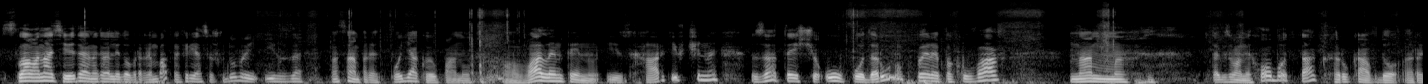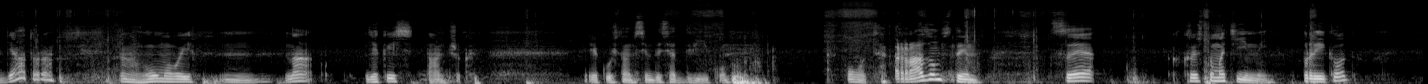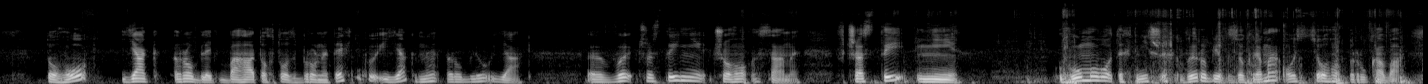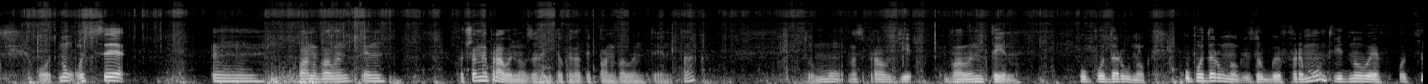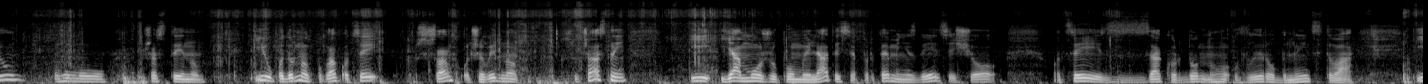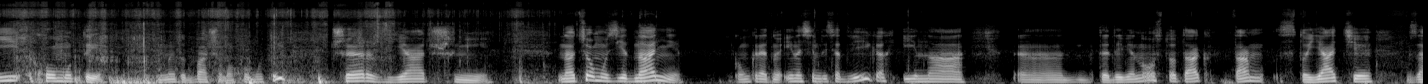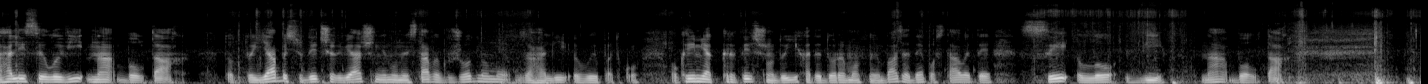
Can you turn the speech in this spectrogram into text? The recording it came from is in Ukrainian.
Слава нації, вітаю на каналі Добрий Рембат. В ефірі я Сашко Добрий і насамперед подякую пану Валентину із Харківщини за те, що у подарунок перепакував нам так званий хобот, так, рукав до радіатора гумовий на якийсь танчик. Якусь там 72-ку. От. Разом з тим, це хрестоматійний приклад того, як роблять багато хто з бронетехнікою і як не роблю я. Е, В частині чого саме? В частині гумово-технічних виробів, зокрема, ось цього рукава. От, ну, ось це пан Валентин. Хоча неправильно взагалі то казати пан Валентин, так? Тому насправді Валентин у подарунок. У подарунок зробив ремонт, відновив оцю гумову частину. І у подарунок поклав оцей шланг, очевидно, сучасний. І я можу помилятися, проте мені здається, що оцей з закордонного виробництва. І хомути. Ми тут бачимо хомути черв'ячні. На цьому з'єднанні, конкретно і на 72-ках, і на е, Т-90, так, там стоять е, взагалі силові на болтах. Тобто я би сюди черв'ячні ну, не ставив в жодному взагалі випадку. Окрім як критично доїхати до ремонтної бази, де поставити силові на болтах.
